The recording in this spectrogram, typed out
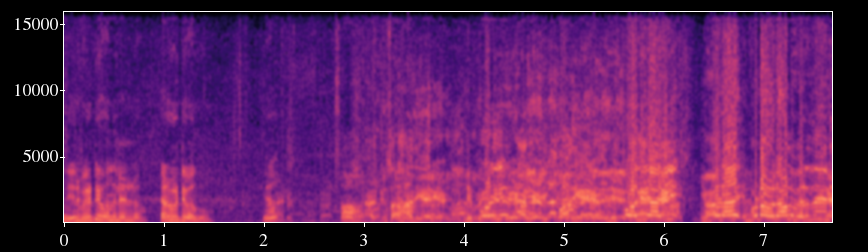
നീ വീട്ടിൽ വന്നില്ലല്ലോ? ഞാൻ വീട്ടിൽ വന്നു. ആ. ഡിപ്പോ അധികാരി ഡിപ്പോ അധികാരി ഇവിടെ ഇവിടെ ഒരാൾ വരുന്നതിന്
